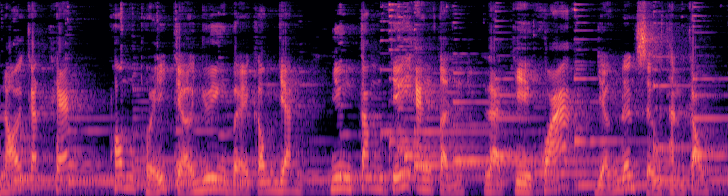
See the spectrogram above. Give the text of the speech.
Nói cách khác, phong thủy trợ duyên về công danh nhưng tâm trí an tịnh là chìa khóa dẫn đến sự thành công.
